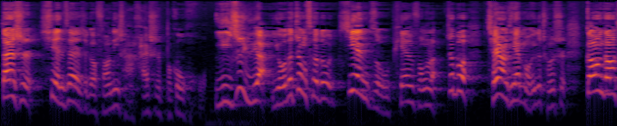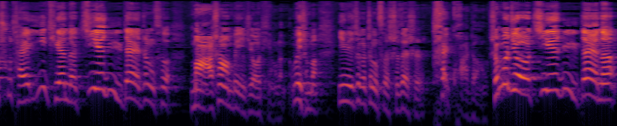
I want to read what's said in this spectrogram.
但是现在这个房地产还是不够火，以至于啊，有的政策都剑走偏锋了。这不，前两天某一个城市刚刚出台一天的接绿贷政策，马上被叫停了。为什么？因为这个政策实在是太夸张了。什么叫接绿贷呢？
